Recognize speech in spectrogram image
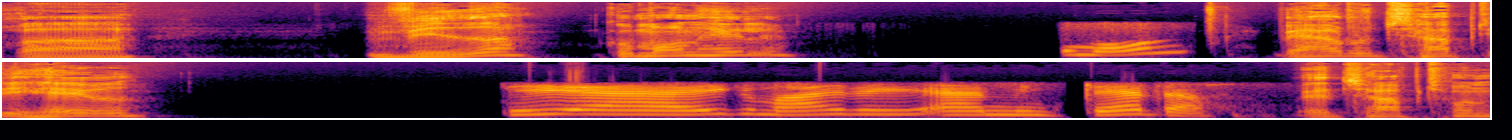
fra Veder. Godmorgen, Helle. Godmorgen. Hvad har du tabt i havet? Det er ikke mig, det er min datter. Hvad tabte hun?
